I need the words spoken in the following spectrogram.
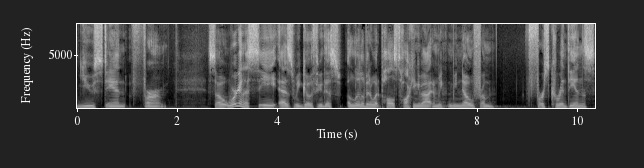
you stand firm. So we're going to see as we go through this a little bit of what Paul's talking about, and we we know from First Corinthians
